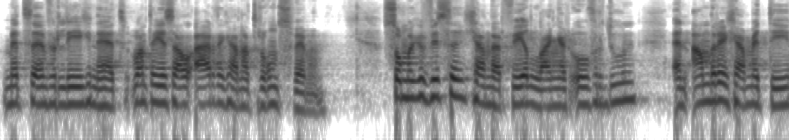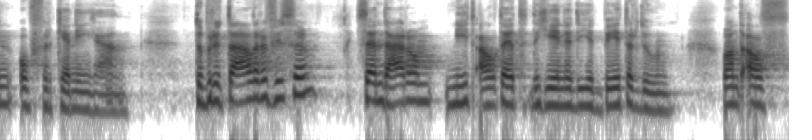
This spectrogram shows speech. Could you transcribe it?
met zijn verlegenheid, want hij is al aardig aan het rondzwemmen. Sommige vissen gaan daar veel langer over doen en andere gaan meteen op verkenning gaan. De brutalere vissen zijn daarom niet altijd degene die het beter doen. Want als,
